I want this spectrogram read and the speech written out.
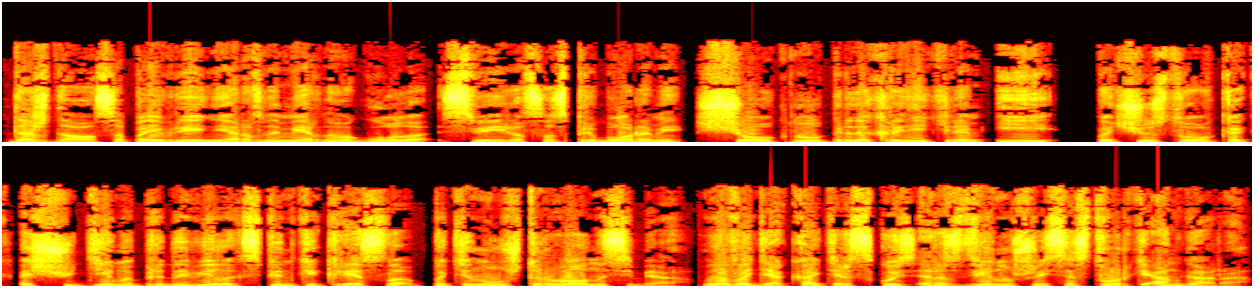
дождался появления равномерного гула, сверился с приборами, щелкнул предохранителем и, почувствовав, как ощутимо придавило к спинке кресла, потянул штурвал на себя, выводя катер сквозь раздвинувшиеся створки ангара.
